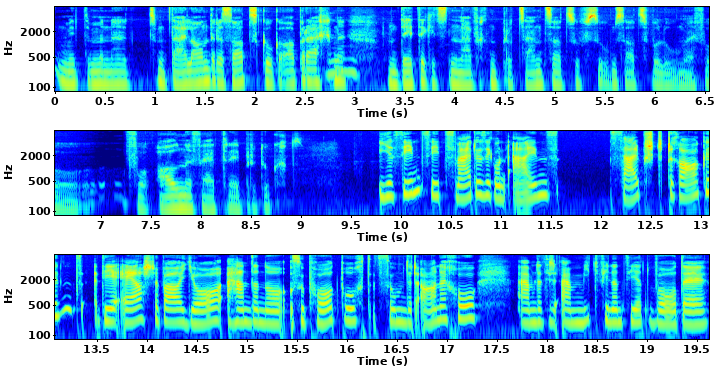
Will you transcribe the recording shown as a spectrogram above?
mit einem zum Teil anderen Satz abrechnen. Mhm. Und dort gibt es dann einfach einen Prozentsatz aufs Umsatzvolumen von, von allen Fairtrade-Produkten. Ihr seid seit 2001 selbsttragend. Die ersten paar Jahre haben ihr noch Support gebraucht, um dort anzukommen. Ähm, das ist auch mitfinanziert worden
